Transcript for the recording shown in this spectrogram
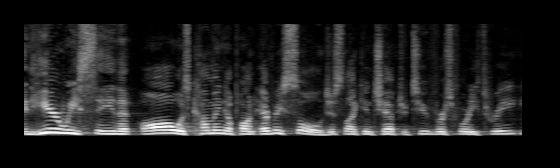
And here we see that all was coming upon every soul, just like in chapter 2, verse 43.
